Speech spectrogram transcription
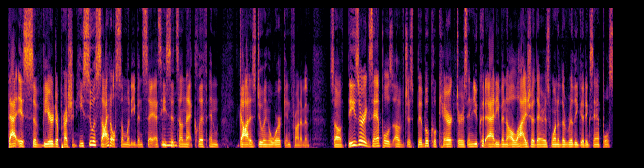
that is severe depression. He's suicidal, some would even say, as he mm-hmm. sits on that cliff and God is doing a work in front of him. So these are examples of just biblical characters, and you could add even Elijah there as one of the really good examples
